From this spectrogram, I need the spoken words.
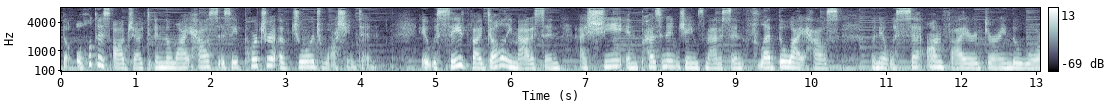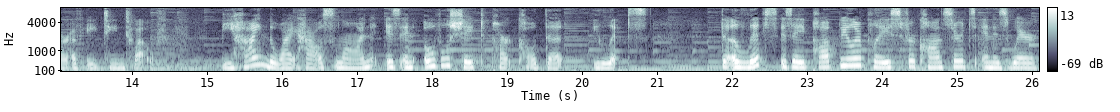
The oldest object in the White House is a portrait of George Washington. It was saved by Dolley Madison as she and President James Madison fled the White House when it was set on fire during the War of 1812. Behind the White House lawn is an oval shaped park called the Ellipse. The Ellipse is a popular place for concerts and is where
